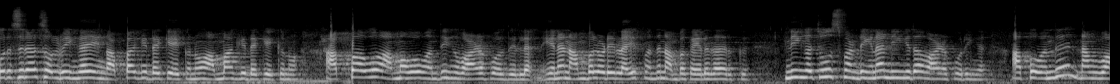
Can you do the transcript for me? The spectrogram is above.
ஒரு சிலர் சொல்வீங்க எங்கள் அப்பா கிட்ட கேட்கணும் அம்மா கிட்ட கேட்கணும். அப்பாவோ அம்மாவோ வந்து இங்கே வாழ போகிறது இல்லை. ஏன்னா நம்மளுடைய லைஃப் வந்து நம்ம கையில் தான் இருக்குது நீங்கள் சூஸ் பண்ணுறீங்கன்னா நீங்கள் தான் வாழ போகிறீங்க அப்போ வந்து நம்ம வா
